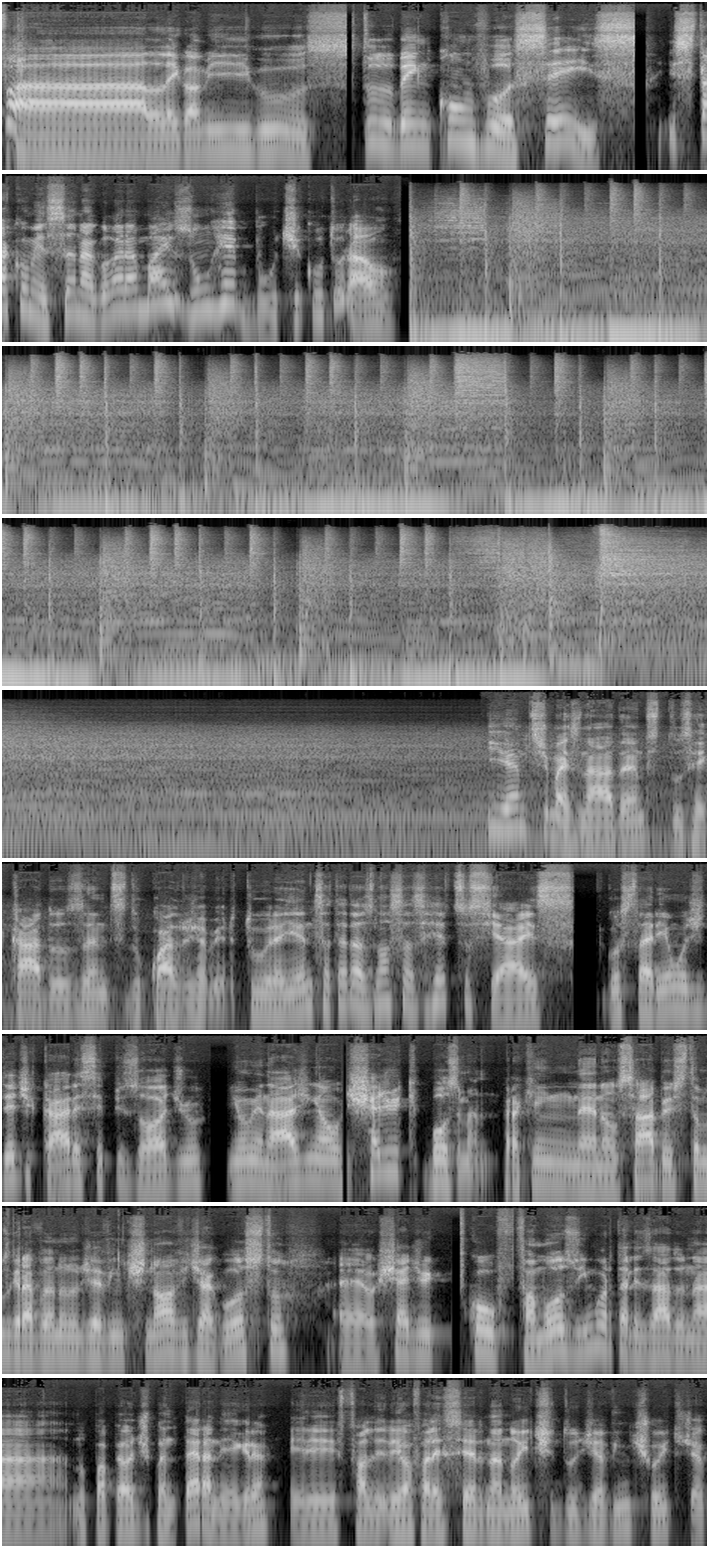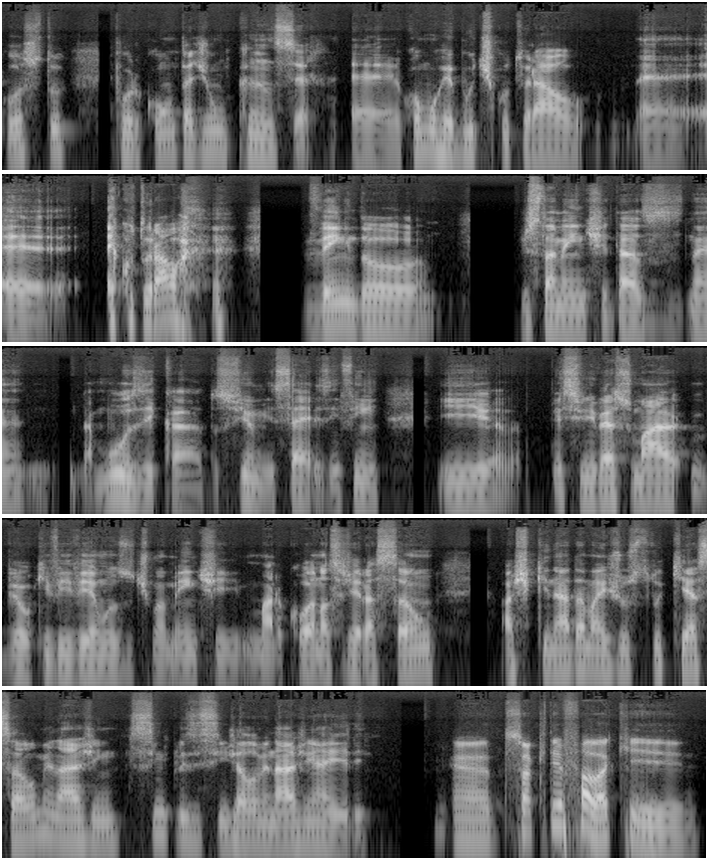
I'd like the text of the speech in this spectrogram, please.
Fala, Lego amigos! Tudo bem com vocês? Está começando agora mais um reboot cultural. E antes de mais nada, antes dos recados, antes do quadro de abertura e antes até das nossas redes sociais, gostaríamos de dedicar esse episódio em homenagem ao Chadwick Boseman. Para quem né, não sabe, estamos gravando no dia 29 de agosto. É, o Chadwick ficou famoso e imortalizado na, no papel de Pantera Negra. Ele fale, veio a falecer na noite do dia 28 de agosto por conta de um câncer. É, como o reboot cultural é, é, é cultural, vem do, justamente das, né, da música, dos filmes, séries, enfim. E esse universo Marvel que vivemos ultimamente marcou a nossa geração. Acho que nada mais justo do que essa homenagem, simples e singela homenagem a ele. É, só queria falar que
